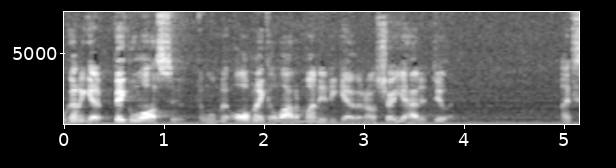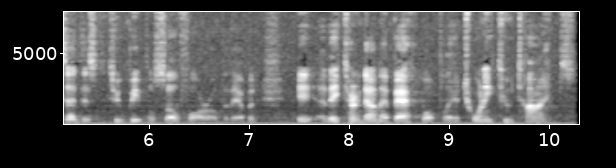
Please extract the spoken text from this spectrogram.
we're going to get a big lawsuit and we'll all make a lot of money together, and I'll show you how to do it. I've said this to two people so far over there, but it, they turned down that basketball player 22 times.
